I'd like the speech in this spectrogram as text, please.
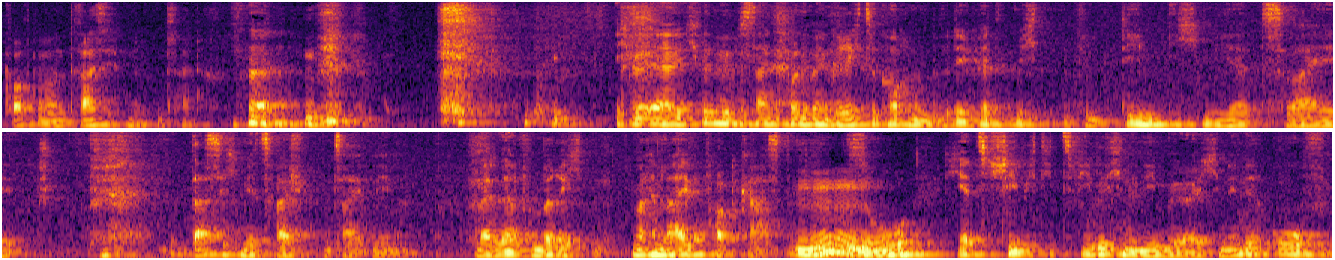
kocht, wenn man 30 Minuten Zeit. Ich will, äh, ich will mir bis dahin vornehmen, ein Gericht zu kochen, für dem, ich- mich, für dem ich mir zwei, dass ich mir zwei Stunden Zeit nehme. Und werde davon berichten. Ich mache einen Live-Podcast. Mm. So, jetzt schiebe ich die Zwiebelchen und die Möhrchen in den Ofen.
